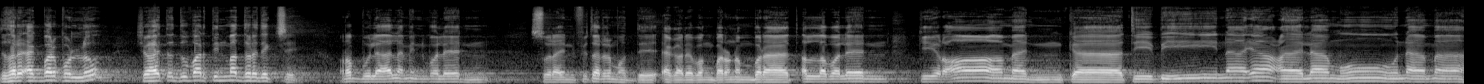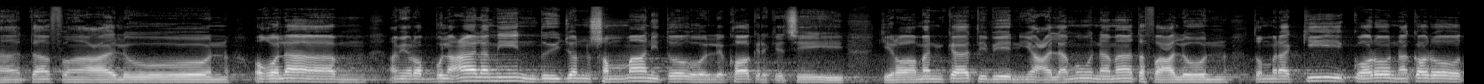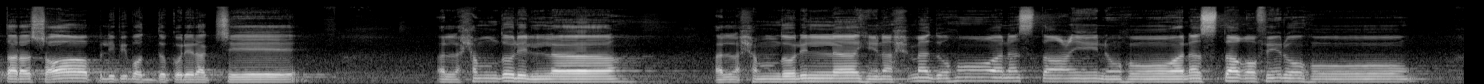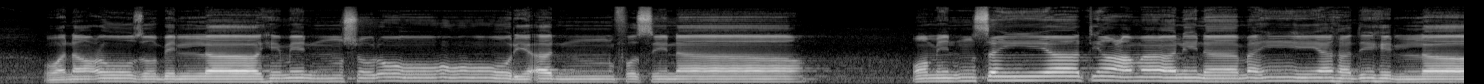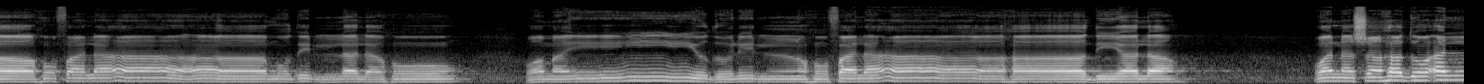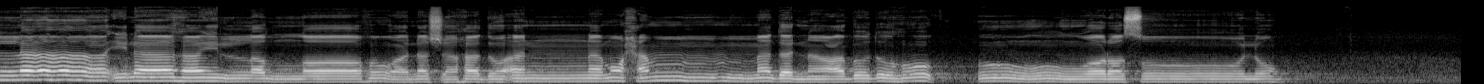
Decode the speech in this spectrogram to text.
যে ধরো একবার পড়ল, সে হয়তো দুবার, তিনবার ধরে দেখছে। রব্বুল আলমিন বলেন সুরাইন ফিতরের মধ্যে এগারো এবং বারো নম্বর আয়াত, আল্লাহ বলেন, কিরামান ও আমি রব্বুল আলামিন দুইজন সম্মানিত লেখক রেখেছি। কিরামান কাতিবিন ইয়ালামুনা মা তাফআলুন। তোমরা কি করো না করো, তারা সব লিপিবদ্ধ করে রাখছে। الحمد لله الحمد لله نحمده ونستعينه ونستغفره ونعوذ بالله من شرور أنفسنا ومن سيئات أعمالنا من يهده الله فلا مضل له. ومن يضلله فلا هادي له. ونشهد أن لا إله إلا الله ونشهد أن محمدا عبده ورسوله.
